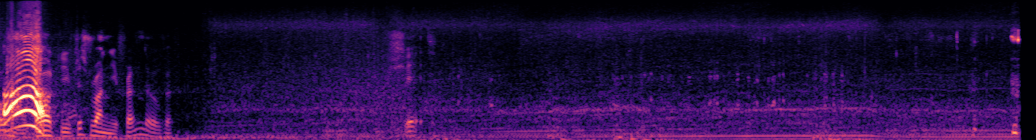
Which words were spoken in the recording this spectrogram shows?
Oh my Ah! God, you've just run your friend over. Shit.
